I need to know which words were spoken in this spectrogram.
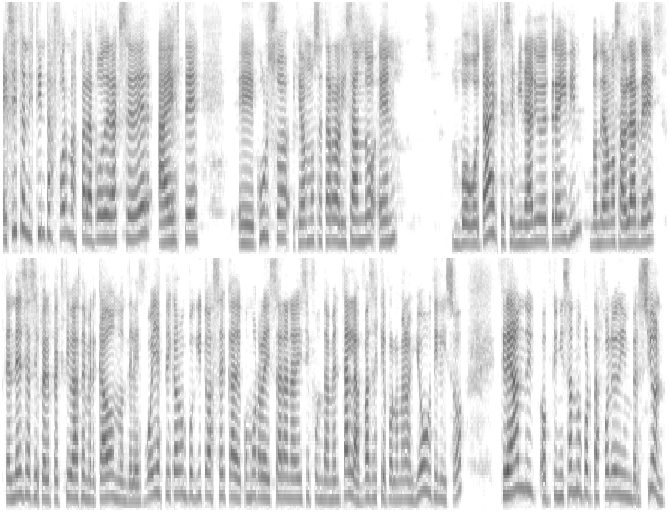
Existen distintas formas para poder acceder a este eh, curso que vamos a estar realizando en Bogotá, este seminario de trading, donde vamos a hablar de tendencias y perspectivas de mercado, donde les voy a explicar un poquito acerca de cómo realizar análisis fundamental, las bases que por lo menos yo utilizo, creando y optimizando un portafolio de inversión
